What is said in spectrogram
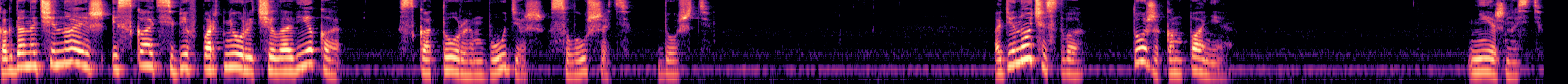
когда начинаешь искать себе в партнеры человека, с которым будешь слушать дождь. Одиночество тоже компания. Нежность.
